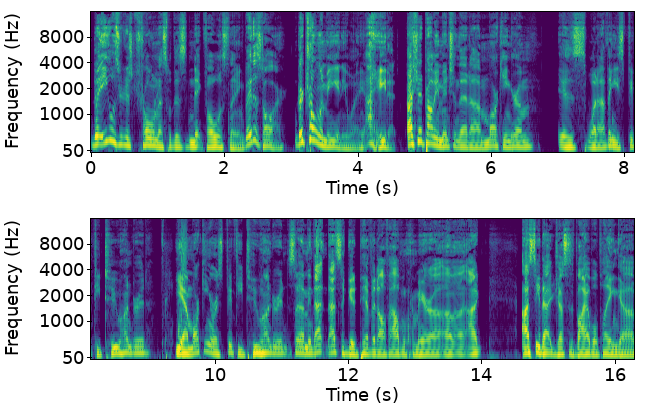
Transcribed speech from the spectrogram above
the Eagles are just trolling us with this Nick Foles thing. They just are. They're trolling me anyway. I hate it. I should probably mention that uh, Mark Ingram is what I think he's 5200. Yeah, Mark Ingram is 5200. So I mean that that's a good pivot off Alvin Kamara. Uh, I I see that just as viable playing uh,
